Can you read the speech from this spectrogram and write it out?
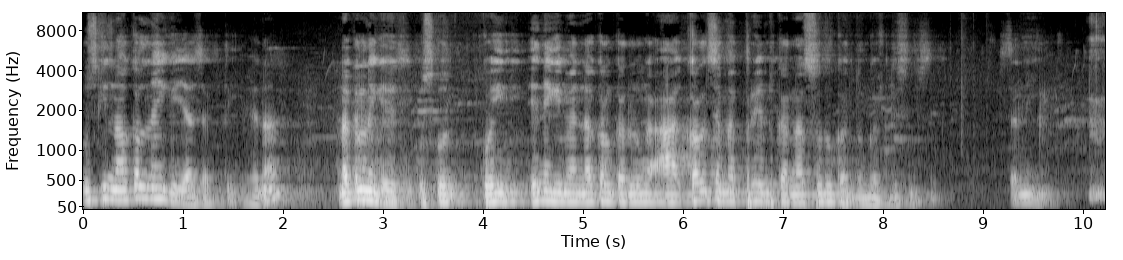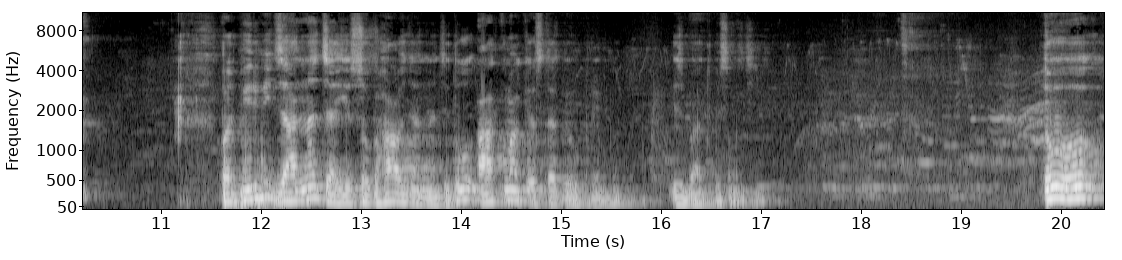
उसकी नकल नहीं की जा सकती है ना? नकल नहीं की उसको कोई ये नहीं कि मैं नकल कर लूँगा आ, कल से मैं प्रेम करना शुरू कर दूँगा कृष्ण से। ऐसा नहीं है। पर फिर भी जानना चाहिए स्वभाव जानना चाहिए। तो आत्मा के स्तर पे वो प्रेम होता है। इस बात को समझिए। तो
